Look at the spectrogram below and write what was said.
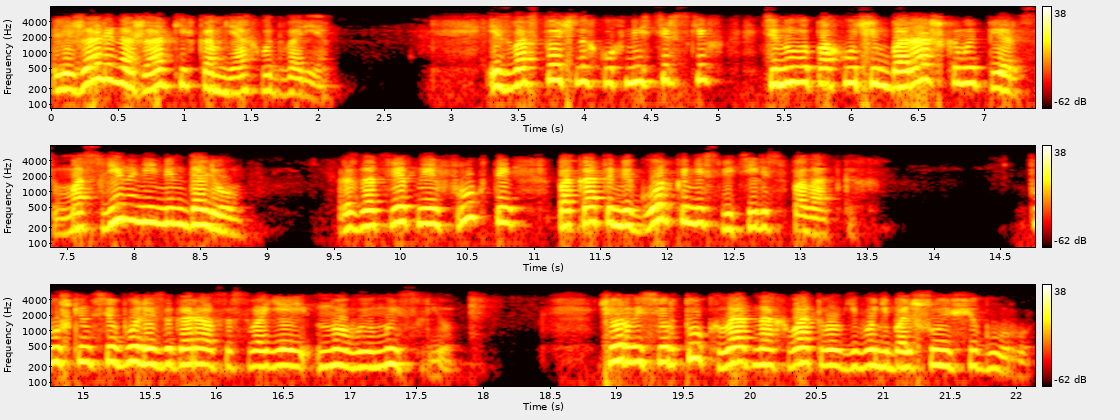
лежали на жарких камнях во дворе. Из восточных кухмистерских тянуло пахучим барашком и перцем, маслинами и миндалем. Разноцветные фрукты покатыми горками светились в палатках. Пушкин все более загорался своей новой мыслью. Черный сюртук ладно охватывал его небольшую фигуру,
